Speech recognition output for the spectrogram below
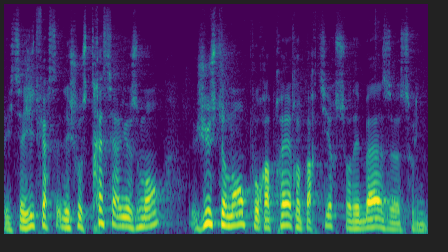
il s'agit de faire des choses très sérieusement, justement pour après repartir sur des bases solides.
